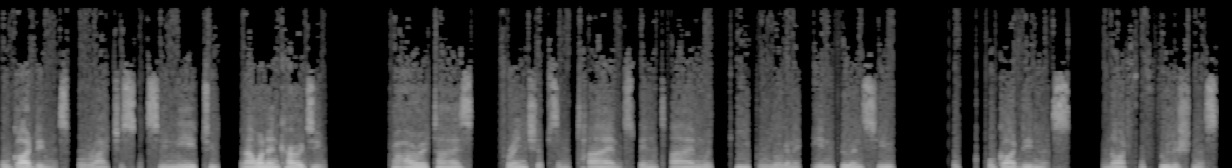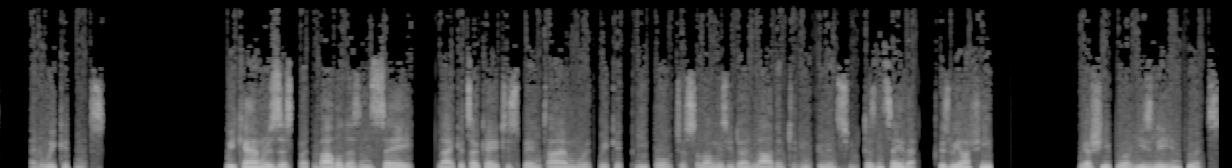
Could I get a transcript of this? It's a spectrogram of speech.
for godliness, for righteousness. You need to, and I want to encourage you, prioritize friendships and time. Spend time with people who are going to influence you for, for godliness, not for foolishness and wickedness. We can resist, but the Bible doesn't say like it's okay to spend time with wicked people just so long as you don't allow them to influence you. It doesn't say that because we are sheep. We are sheep. We are easily influenced.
